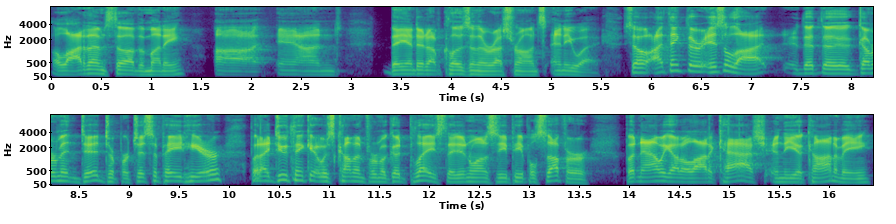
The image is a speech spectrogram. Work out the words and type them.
A lot of them still have the money. Uh, and they ended up closing their restaurants anyway. So I think there is a lot that the government did to participate here, but I do think it was coming from a good place. They didn't want to see people suffer, but now we got a lot of cash in the economy,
